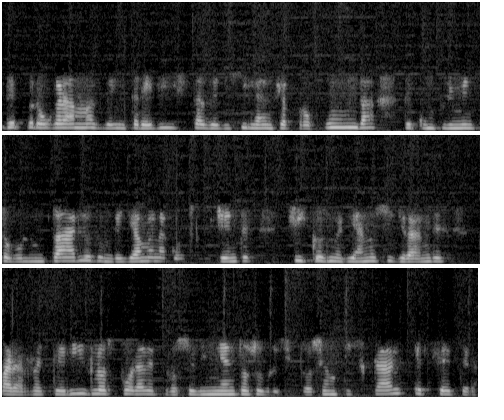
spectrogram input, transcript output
de programas de entrevistas, de vigilancia profunda, de cumplimiento voluntario, donde llaman a contribuyentes chicos, medianos y grandes para requerirlos fuera de procedimientos sobre situación fiscal, etcétera.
